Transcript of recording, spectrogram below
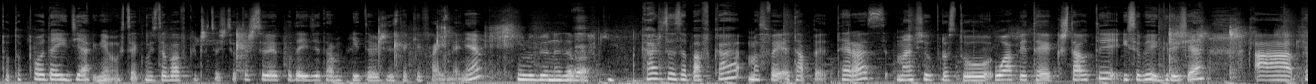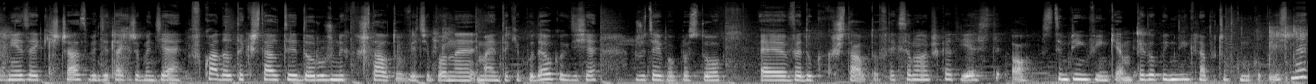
po to podejdzie. Nie wiem, chce jakąś zabawkę czy coś, to też sobie podejdzie tam i to już jest takie fajne, nie? Ulubione zabawki. Każda zabawka ma swoje etapy. Teraz Maksiu po prostu łapie te kształty i sobie je gryzie, a pewnie za jakiś czas będzie tak, że będzie wkładał te kształty do różnych kształtów, wiecie, bo one mają takie pudełko, gdzie się wrzuca je po prostu e, według kształtów. Tak samo na przykład jest, o, z tym pingwinkiem. Tego pingwinka na początku my kupiliśmy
